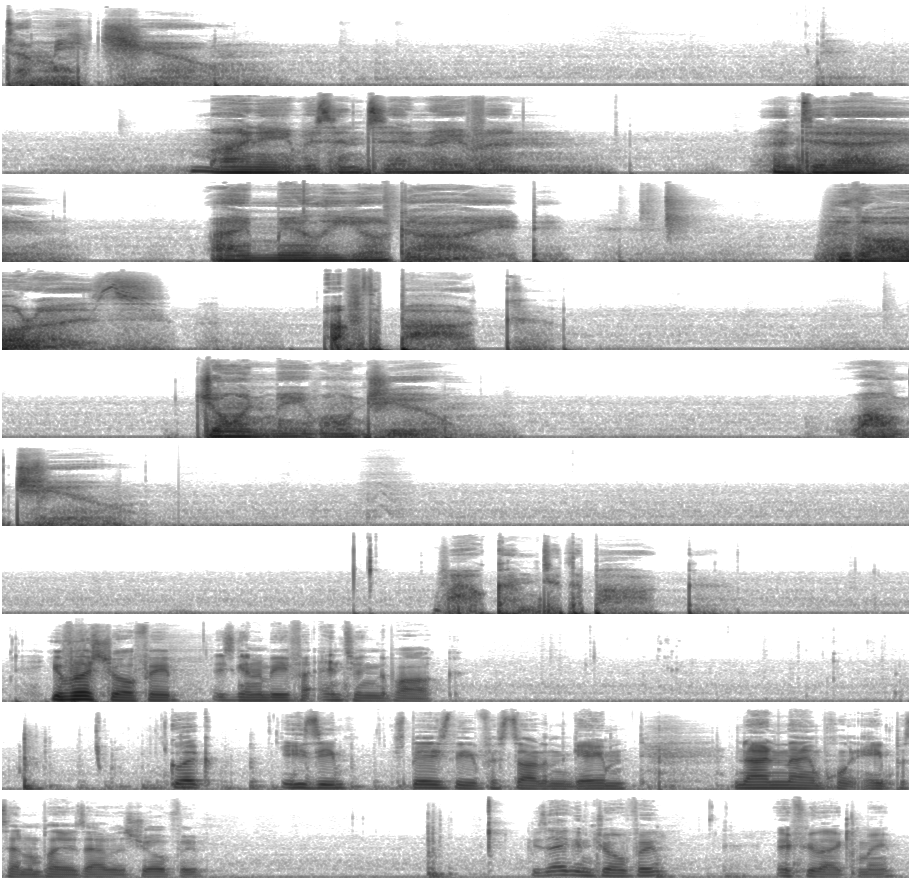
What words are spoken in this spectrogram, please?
to meet you. My name is Insane Raven, and today I'm merely your guide through the horrors of the park. Join me, won't you? Won't you? Welcome to the park. Your first trophy is going to be for entering the park. Quick, easy. It's basically for starting the game. 99.8% of players have this trophy. Your second trophy, if you like me,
